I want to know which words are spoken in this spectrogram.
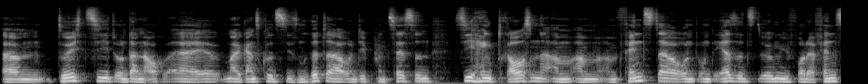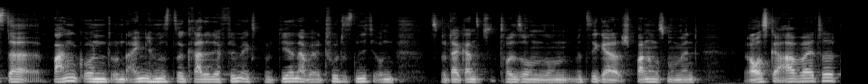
ähm, durchzieht und dann auch äh, mal ganz kurz diesen Ritter und die Prinzessin. Sie hängt draußen am, am, am Fenster und, und er sitzt irgendwie vor der Fensterbank und, und eigentlich müsste gerade der Film explodieren, aber er tut es nicht und es wird da ganz toll so, so ein witziger Spannungsmoment rausgearbeitet.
